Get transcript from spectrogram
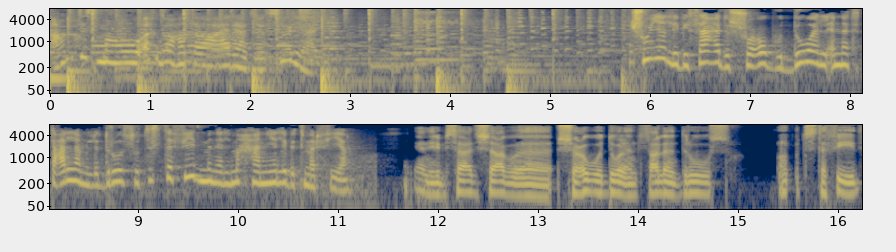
عم تسمعوا أخذوا عطاء على راديو سوريالي. شو يلي بيساعد الشعوب والدول إنها تتعلم الدروس وتستفيد من المحن يلي بتمر فيها؟ يعني اللي بيساعد الشعب الشعوب والدول ان تتعلم الدروس وتستفيد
